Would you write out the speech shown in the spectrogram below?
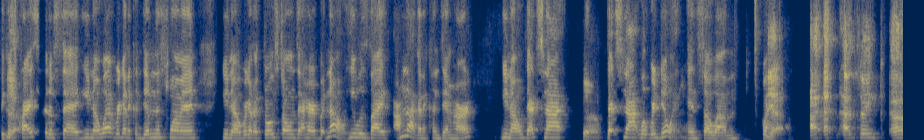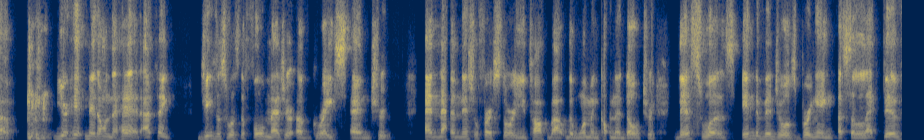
because yeah. christ could have said you know what we're going to condemn this woman you know we're going to throw stones at her but no he was like i'm not going to condemn her you know that's not yeah. That's not what we're doing. And so, um, yeah, I, I, I think uh, you're hitting it on the head. I think Jesus was the full measure of grace and truth. And that initial first story you talk about, the woman caught in adultery, this was individuals bringing a selective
